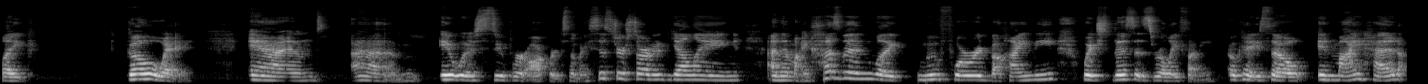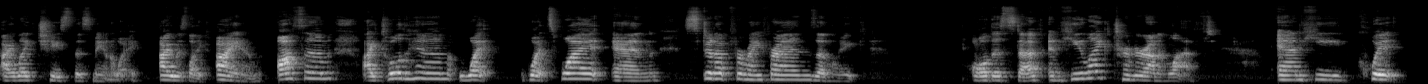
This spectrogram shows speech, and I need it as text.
Like, go away. And um it was super awkward. So my sister started yelling and then my husband like moved forward behind me which this is really funny. Okay so in my head i like chased this man away. I was like i am awesome. I told him what what's what and stood up for my friends and like all this stuff. And he like turned around and left. And he quit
